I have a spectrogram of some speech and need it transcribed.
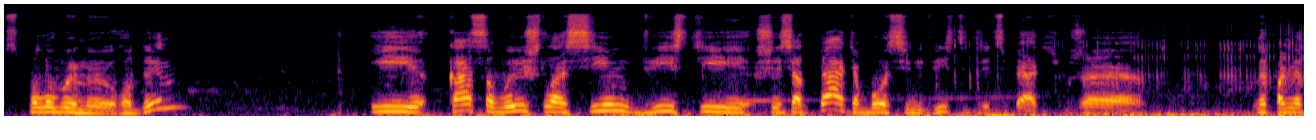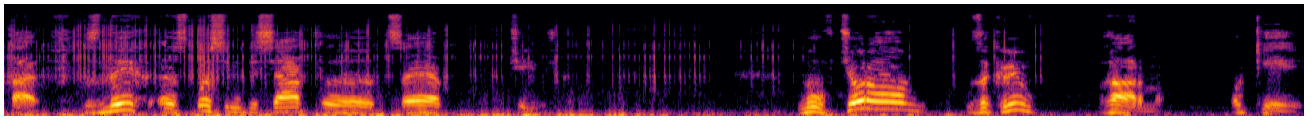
з половиною годин, і каса вийшла 7265 або 7235, вже не пам'ятаю. З них е, 170 е, це чаюшка. Ну, вчора закрив гарно. Окей.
